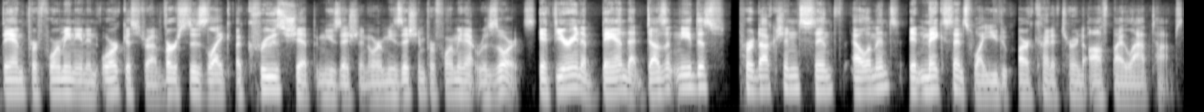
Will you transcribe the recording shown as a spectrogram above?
Band performing in an orchestra versus like a cruise ship musician or a musician performing at resorts. If you're in a band that doesn't need this production synth element, it makes sense why you are kind of turned off by laptops.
